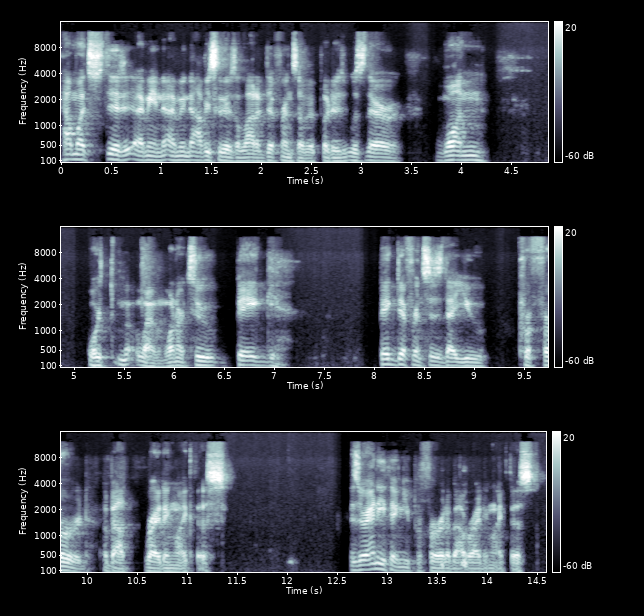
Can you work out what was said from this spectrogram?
How much did I mean? I mean, obviously, there's a lot of difference of it, but is, was there one or well, one or two big, big differences that you preferred about writing like this? Is there anything you preferred about writing like this?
